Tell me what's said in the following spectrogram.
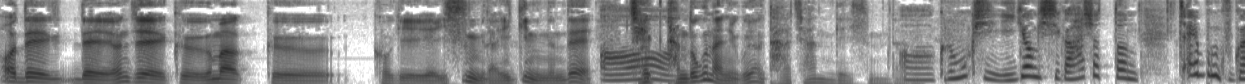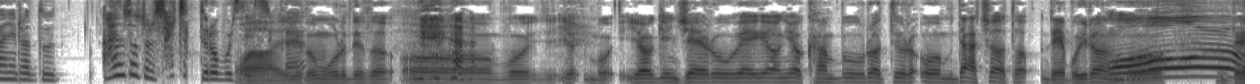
어, 네, 네. 현재 그 음악 그 거기에 있습니다. 있긴 있는데 아. 제 단독은 아니고요. 다 같이 하는 게 있습니다. 어, 그럼 혹시 이경 씨가 하셨던 짧은 구간이라도 한 소절 살짝 들어볼 수 와, 있을까요? 너무 오래돼서 어뭐 뭐 여긴 제로의 영역 함부로 들어옵니다. 저더네뭐 이런 뭐 오. 네.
